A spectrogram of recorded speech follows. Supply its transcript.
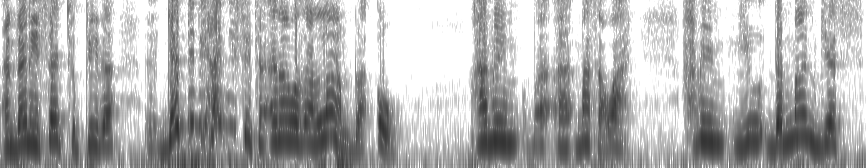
And then he said to Peter, get thee behind me, Satan. And I was alarmed. Like, oh, I mean, uh, uh, Master, why? I mean, you the man just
